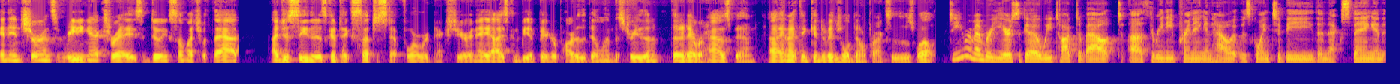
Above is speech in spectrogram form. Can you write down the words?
and insurance and reading x rays and doing so much with that. I just see that it's going to take such a step forward next year, and AI is going to be a bigger part of the dental industry than than it ever has been, uh, and I think individual dental practices as well. Do you remember years ago we talked about uh, 3D printing and how it was going to be the next thing, and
